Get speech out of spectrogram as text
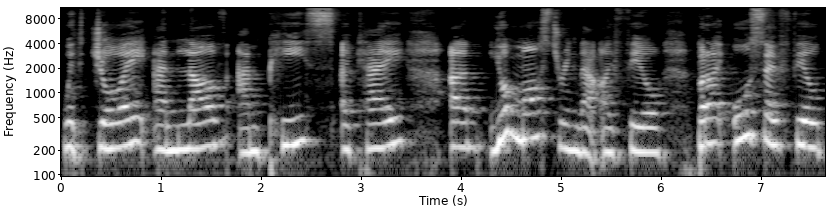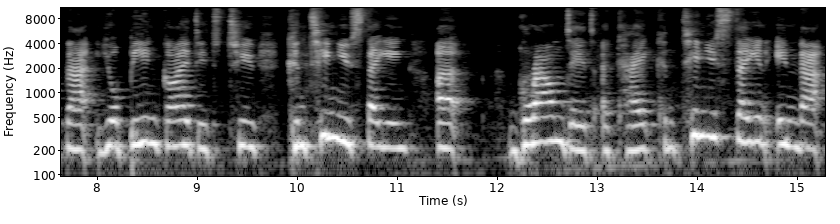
with joy and love and peace. Okay. Um, you're mastering that, I feel. But I also feel that you're being guided to continue staying uh, grounded. Okay. Continue staying in that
